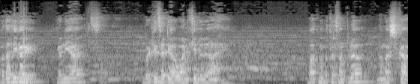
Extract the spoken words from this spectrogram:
पदाधिकारी यांनी या बैठकीसाठी आवाहन केलेलं आहे. बातमीपत्र संपलं. नमस्कार.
